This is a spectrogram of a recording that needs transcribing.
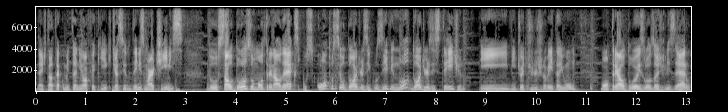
né, a gente tá até comentando em off aqui, que tinha sido Denis Martinez, do saudoso Montreal Expos, contra o seu Dodgers, inclusive no Dodgers Stadium, em 28 de julho de 91, Montreal 2, Los Angeles 0.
